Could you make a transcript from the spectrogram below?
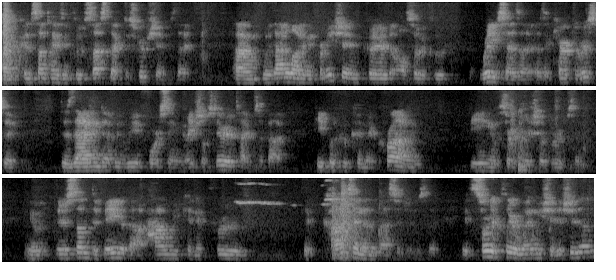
um, can sometimes include suspect descriptions that, um, without a lot of information, could also include race as a, as a characteristic. Does that end up in reinforcing racial stereotypes about people who commit crime being of certain racial groups? And you know, there's some debate about how we can improve the content of the messages. That it's sort of clear when we should issue them,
